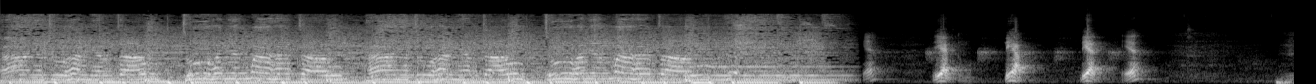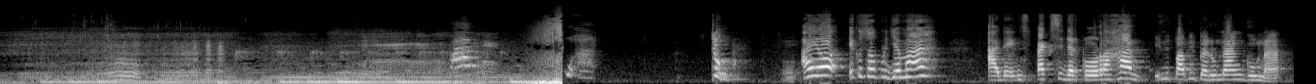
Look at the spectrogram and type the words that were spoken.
Hanya Tuhan yang tahu, Tuhan yang maha tahu Hanya Tuhan yang tahu, Tuhan yang maha tahu Ya, lihat kamu, lihat, lihat, ya. Ayo ikut sholat berjamaah. Ada inspeksi dari kelurahan. Ini papi baru nanggung nak.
